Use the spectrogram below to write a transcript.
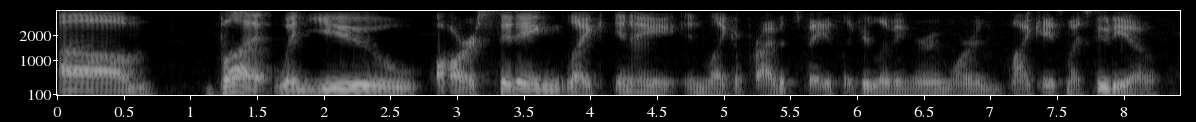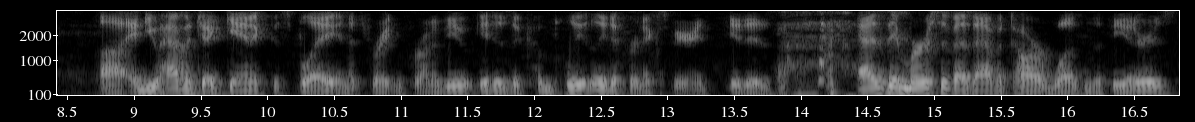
Um, but when you are sitting like in a in like a private space, like your living room, or in my case, my studio, uh, and you have a gigantic display and it's right in front of you, it is a completely different experience. It is as immersive as Avatar was in the theaters.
